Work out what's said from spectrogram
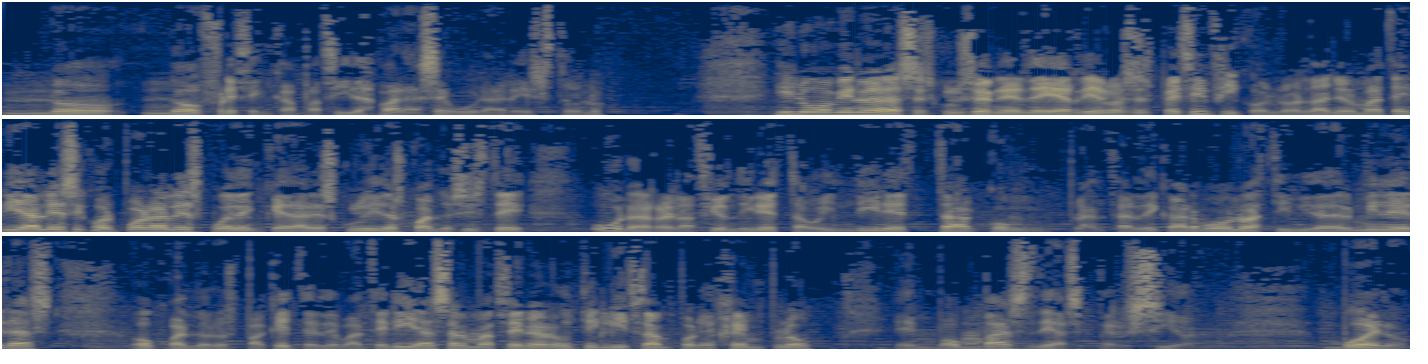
no, no ofrecen capacidad para asegurar esto, ¿no? Y luego vienen las exclusiones de riesgos específicos. Los daños materiales y corporales pueden quedar excluidos cuando existe una relación directa o indirecta con plantas de carbón o actividades mineras o cuando los paquetes de baterías se almacenan o utilizan, por ejemplo, en bombas de aspersión. Bueno,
